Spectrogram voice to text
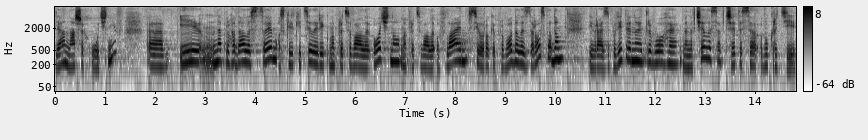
для наших учнів. Е, І не прогадали з цим, оскільки цілий рік ми працювали очно, ми працювали офлайн, всі уроки проводились за розкладом, і в разі повітряної тривоги ми навчилися вчитися в укритті.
